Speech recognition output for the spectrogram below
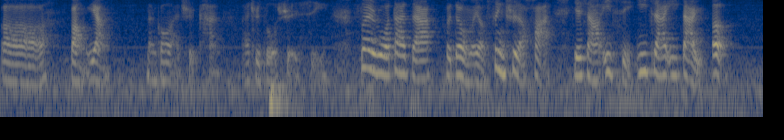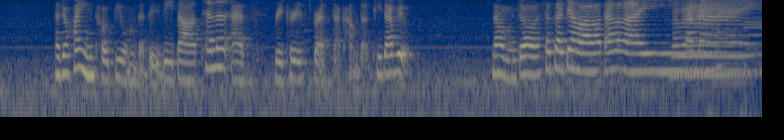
呃榜样，能够来去看，来去做学习。所以如果大家会对我们有兴趣的话，也想要一起一加一大于二。那就欢迎投递我们的履历到 talent at recruitexpress.com 的 tw。那我们就下次再见喽，大家拜拜，拜拜。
